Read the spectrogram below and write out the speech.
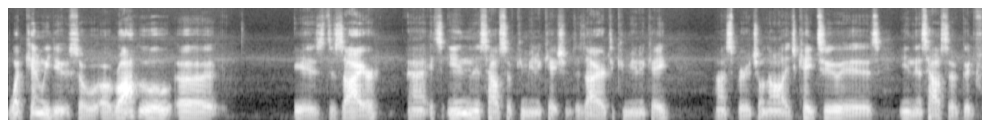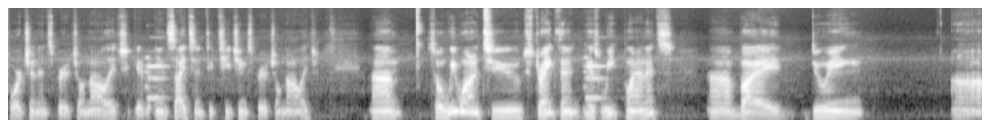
what can we do? So uh, Rahu uh, is desire, uh, it's in this house of communication, desire to communicate uh, spiritual knowledge. Ketu is in this house of good fortune and spiritual knowledge, give insights into teaching spiritual knowledge. Um, so we want to strengthen his weak planets uh, by doing, uh,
